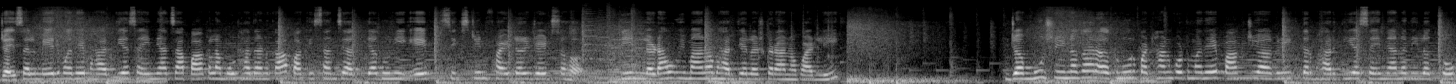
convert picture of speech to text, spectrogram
जैसलमेरमध्ये भारतीय सैन्याचा पाकला मोठा दणका पाकिस्तानचे अत्याधुनिक एफ सिक्स्टीन फायटर जेटसह तीन लढाऊ विमानं भारतीय लष्करानं पाडली. जम्मू श्रीनगर अखनूर पठाणकोटमध्ये पाकची आगळीक तर भारतीय सैन्यानं दिलं चोख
